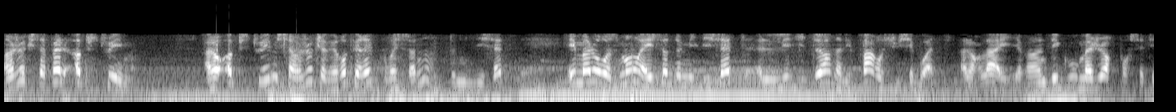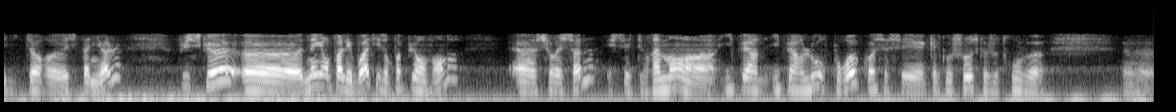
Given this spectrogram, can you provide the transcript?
un jeu qui s'appelle Upstream. Alors Upstream, c'est un jeu que j'avais repéré pour Essen 2017, et malheureusement à Essen 2017, l'éditeur n'avait pas reçu ses boîtes. Alors là, il y avait un dégoût majeur pour cet éditeur euh, espagnol, puisque euh, n'ayant pas les boîtes, ils n'ont pas pu en vendre. Euh, sur Essonne et c'était vraiment euh, hyper hyper lourd pour eux quoi c'est quelque chose que je trouve euh,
